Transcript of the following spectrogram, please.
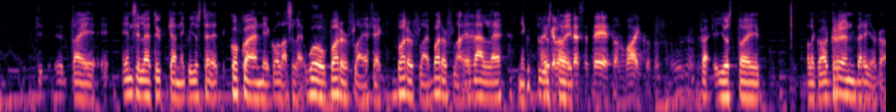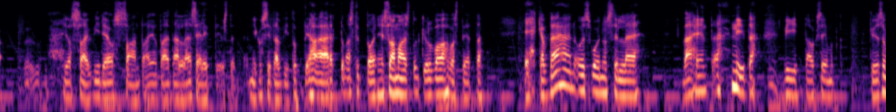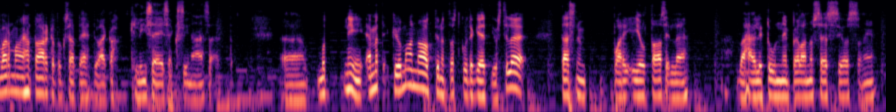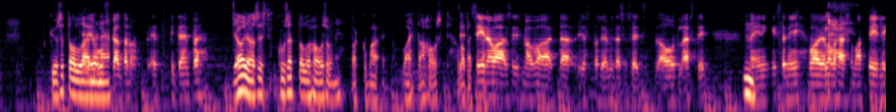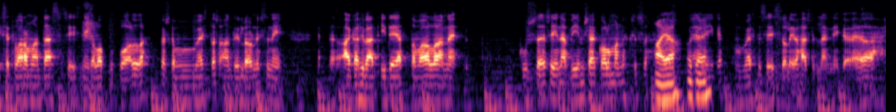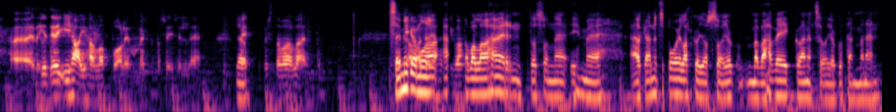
tai en silleen tykkää niinku just se koko ajan niinku olla silleen wow, butterfly effect, butterfly, butterfly mm. ja tälleen. Niinku just toi... mitä sä teet on vaikutus. Ka, just toi, oliko Grönberg, joka jossain videossaan tai jotain tällä selitti just, että niinku sitä vitutti ihan äärettömästi toi, niin samaistun kyllä vahvasti, että ehkä vähän olisi voinut silleen vähentää niitä viittauksia, mutta kyllä se varmaan ihan tarkoituksella tehty aika kliseiseksi sinänsä, että Öö, mut niin, en mä t- kyllä mä oon nauttinut tosta kuitenkin, että just silleen tässä nyt pari iltaa silleen vähän yli tunnin pelannut sessioissa, niin kyllä se tolleen menee. uskaltanut et pitempään. Joo, joo, siis kun et ollut housu, niin pakko va- vaihtaa hostia. Lopettaa. Siinä vaan, siis mä vaan, että jos tosiaan mitä sä seit Outlasti mm. meiningistä, niin voi olla vähän samat fiilikset varmaan tässä siis niin loppupuolella. Koska mun mielestä tuossa Until Dawnissa niin aika hyvät ideat tavallaan ne kussee siinä viimeisessä kolmanneksessa. Ai okei. Okay. Mun mielestä siis se oli vähän silleen niinkö, äh, äh, ihan ihan loppu oli mun mielestä tosi silleen pettymys tavallaan, että se, mikä mua hä- tavallaan häirinyt tuossa on ne ihme... Älkää nyt spoilatko, jos se on joku... Mä vähän veikkaan, että se on joku tämmönen...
